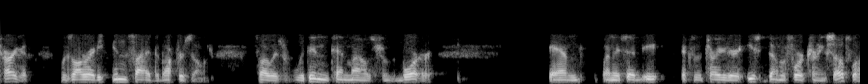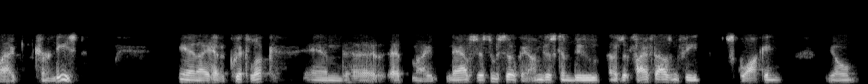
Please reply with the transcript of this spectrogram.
target was already inside the buffer zone, so I was within 10 miles from the border. And when they said exit the target area eastbound before turning south, well, I turned east. And I had a quick look and uh, at my nav system. I said, okay, I'm just going to do, I was at 5,000 feet squawking. You know,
